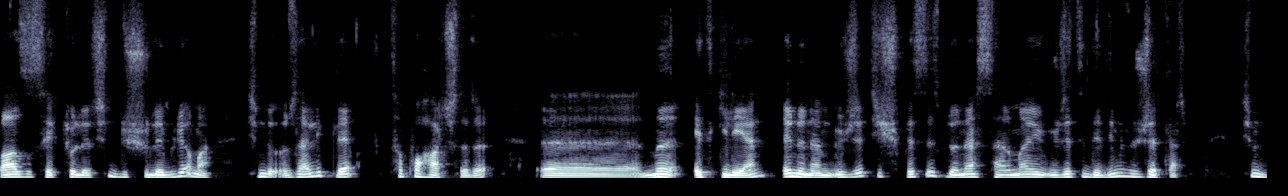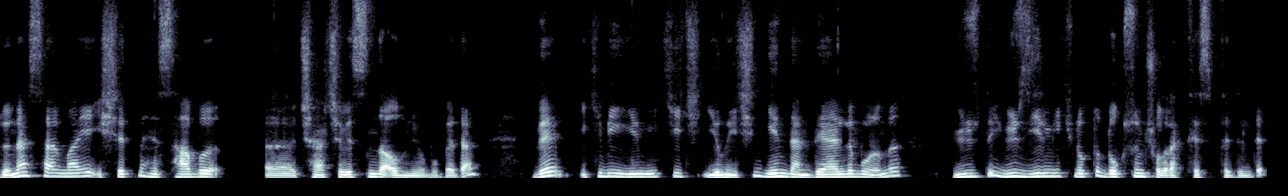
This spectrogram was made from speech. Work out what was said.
bazı sektörler için düşürülebiliyor ama şimdi özellikle tapu harçları nı etkileyen en önemli ücret şüphesiz döner sermaye ücreti dediğimiz ücretler. Şimdi döner sermaye işletme hesabı e, çerçevesinde alınıyor bu bedel ve 2022 yılı için yeniden değerleme oranı %122.93 olarak tespit edildi.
